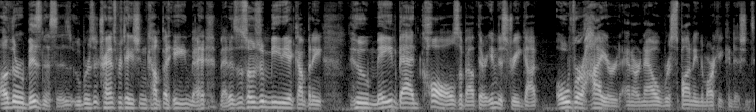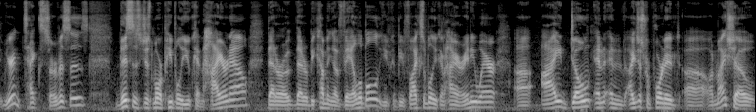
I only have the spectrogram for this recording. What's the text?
other businesses. Uber's a transportation company, Meta's a social media company, who made bad calls about their industry, got overhired and are now responding to market conditions. If you're in tech services, this is just more people you can hire now that are that are becoming available. You can be flexible. You can hire anywhere. Uh, I don't, and and I just reported uh, on my show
